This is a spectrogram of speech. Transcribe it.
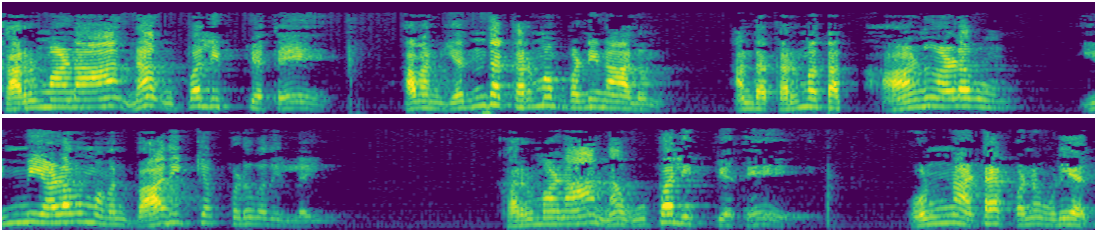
கர்மனா ந உபலிப்பியதே அவன் எந்த கர்மம் பண்ணினாலும் அந்த கர்மத்தால் அணு அளவும் இம்மி அளவும் அவன் பாதிக்கப்படுவதில்லை. கர்மனா ந உபலிப்பியதே ஒன்னு அட்டாக் பண்ண முடியாது.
